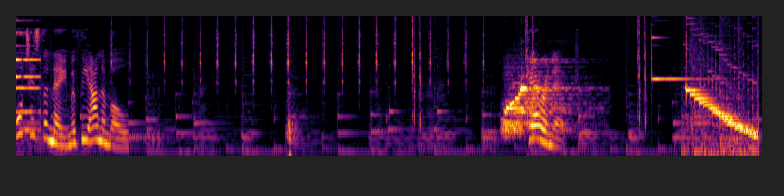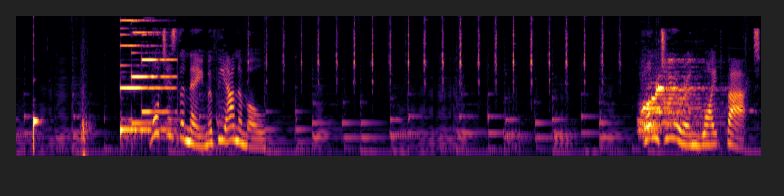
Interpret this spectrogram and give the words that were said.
What is the name of the animal? Gerenuk. Name of the animal? Honduran white bat.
